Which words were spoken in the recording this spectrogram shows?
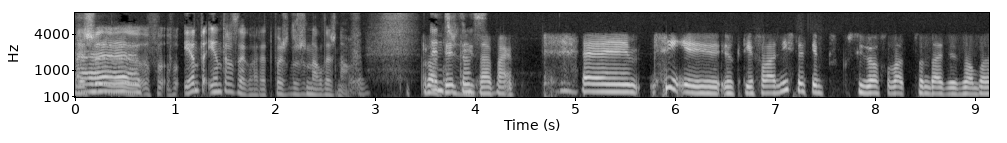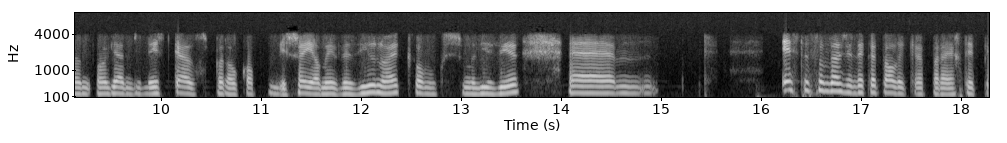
Mas uh, entras agora, depois do Jornal das Nove. Pronto, Antes então está bem. Uh, sim, eu, queria falar nisto, é sempre possível falar de sondagens olhando, neste caso, para o copo meio cheio ou meio vazio, não é? Como costuma dizer. Esta sondagem da Católica para a RTP,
